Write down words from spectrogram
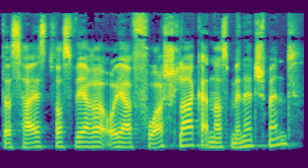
Das heißt, was wäre euer Vorschlag an das Management?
